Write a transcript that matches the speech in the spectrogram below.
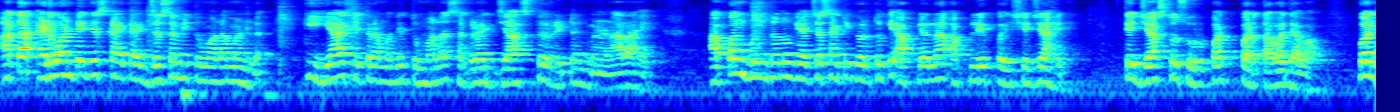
आता ॲडव्हान्टेजेस काय काय? जसं मी तुम्हाला म्हणलं की या क्षेत्रामध्ये तुम्हाला सगळ्यात जास्त रिटर्न मिळणार आहे. आपण गुंतवणूक याच्यासाठी करतो की आपल्याला आपले पैसे जे आहेत ते जास्त स्वरूपात परतावा द्यावा. पण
